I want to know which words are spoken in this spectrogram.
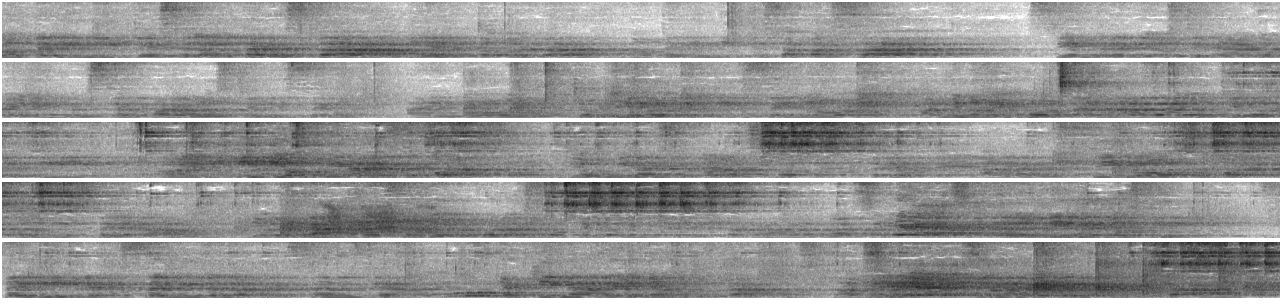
no te limites, el altar está abierto, ¿verdad? No te limites a pasar. Siempre Dios tiene algo bien especial para los que dicen, ahí voy, yo quiero de ti, Señor, a mí no me importa nada, yo quiero de ti. Y, Dios mira ese corazón, Dios mira ese corazón este, agradecido, ese corazón dice, um, le ese corazón que no le interesa nada. Así es, Sé libre, sé libre en la presencia, que aquí nadie viene a juzgarnos. Amén. Aquí nadie viene a juzgarnos,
